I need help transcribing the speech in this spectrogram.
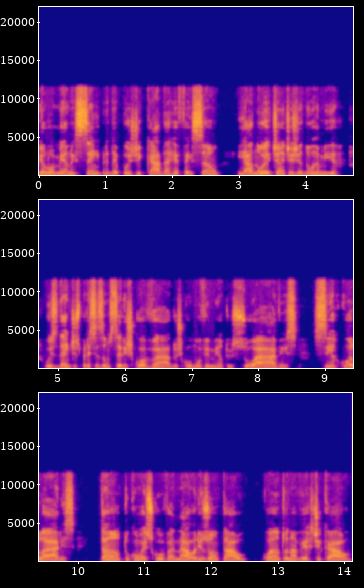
pelo menos sempre depois de cada refeição e à noite antes de dormir. Os dentes precisam ser escovados com movimentos suaves, circulares, tanto com a escova na horizontal quanto na vertical.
